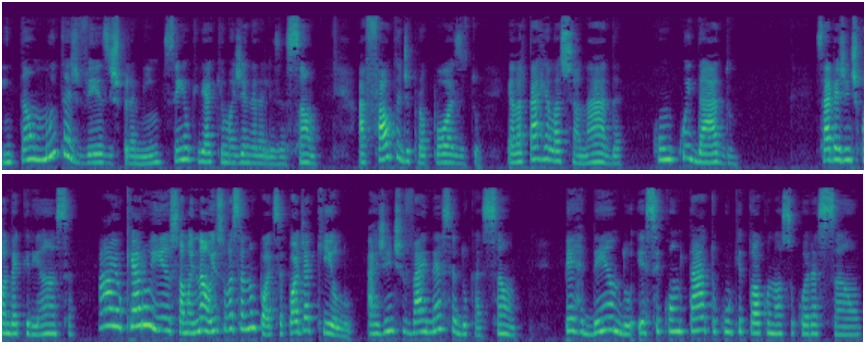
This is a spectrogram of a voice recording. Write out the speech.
Então, muitas vezes para mim, sem eu criar aqui uma generalização, a falta de propósito, ela está relacionada com o cuidado. Sabe a gente quando é criança, ah, eu quero isso, a mãe, não, isso você não pode, você pode aquilo. A gente vai nessa educação perdendo esse contato com o que toca o nosso coração,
